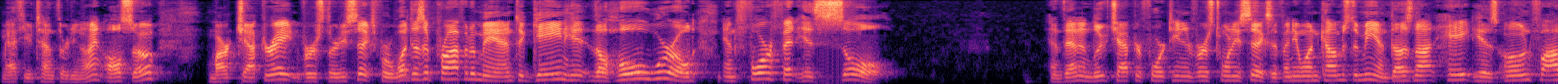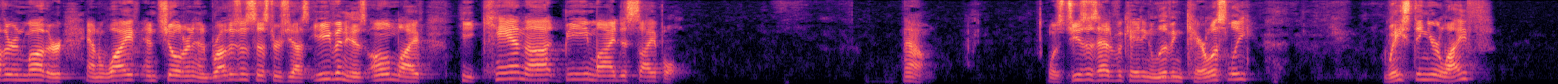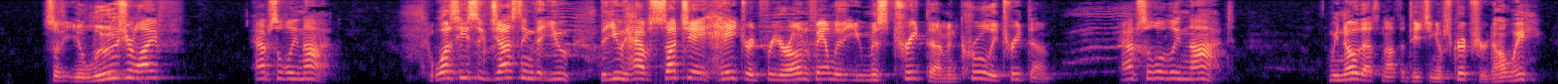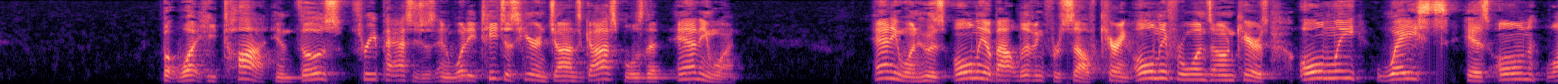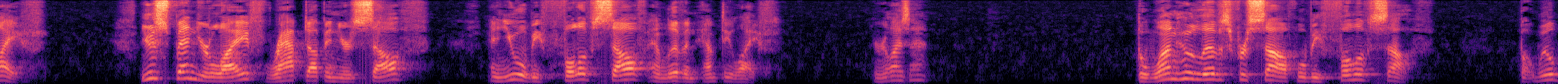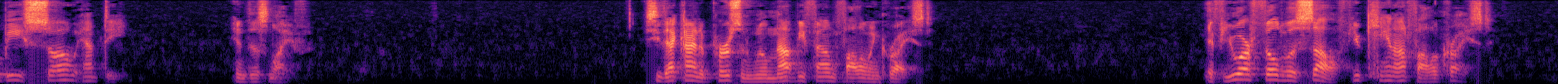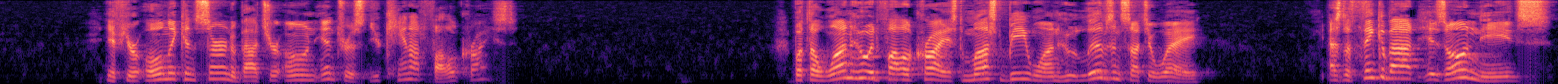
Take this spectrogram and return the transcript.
Matthew 10:39. Also, Mark chapter 8 verse 36, for what does it profit a man to gain the whole world and forfeit his soul? And then in Luke chapter 14 and verse 26, if anyone comes to me and does not hate his own father and mother and wife and children and brothers and sisters, yes, even his own life, he cannot be my disciple. Now, was Jesus advocating living carelessly? Wasting your life? so that you lose your life? Absolutely not. Was he suggesting that you, that you have such a hatred for your own family that you mistreat them and cruelly treat them? Absolutely not. We know that's not the teaching of Scripture, don't we? But what he taught in those three passages and what he teaches here in John's Gospel is that anyone, Anyone who is only about living for self, caring only for one's own cares, only wastes his own life. You spend your life wrapped up in yourself, and you will be full of self and live an empty life. You realize that? The one who lives for self will be full of self, but will be so empty in this life. See, that kind of person will not be found following Christ. If you are filled with self, you cannot follow Christ. If you're only concerned about your own interest, you cannot follow Christ. But the one who would follow Christ must be one who lives in such a way as to think about his own needs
